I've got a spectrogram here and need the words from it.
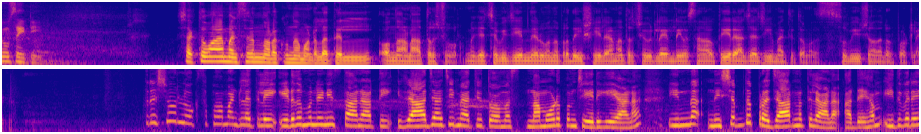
news eighteen. ശക്തമായ മത്സരം നടക്കുന്ന മണ്ഡലത്തിൽ ഒന്നാണ് തൃശൂർ. മികച്ച വിജയം നേടുമെന്ന പ്രതീക്ഷയിലാണ് തൃശൂരിലെ എൽ ഡി എഫ് സ്ഥാനാർത്ഥി രാജാജി മാത്യു തോമസ്. സുബീഷ് ചന്ദ്രൻ റിപ്പോർട്ടിലേക്ക്. തൃശൂർ ലോക്സഭാ മണ്ഡലത്തിലെ ഇടതുമുന്നണി സ്ഥാനാർത്ഥി രാജാജി മാത്യു തോമസ് നമ്മോടൊപ്പം ചേരുകയാണ്. ഇന്ന് നിശബ്ദ പ്രചാരണത്തിലാണ് അദ്ദേഹം. ഇതുവരെ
